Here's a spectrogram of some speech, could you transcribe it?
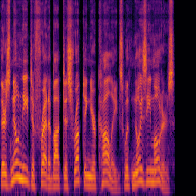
There's no need to fret about disrupting your colleagues with noisy motors.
